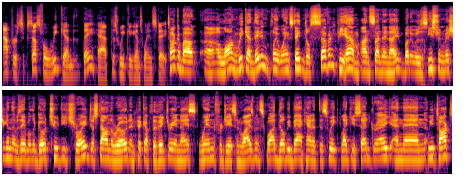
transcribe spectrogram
after a successful weekend that they had this week against Wayne State. Talk about uh, a long weekend. They didn't play Wayne State until 7 p.m. on Sunday night, but it was Eastern Michigan that was able to go to Detroit just down the road and pick up the victory. A nice win for Jason Wiseman's squad. They'll be back at it this week, like you said, Greg. And then we talked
